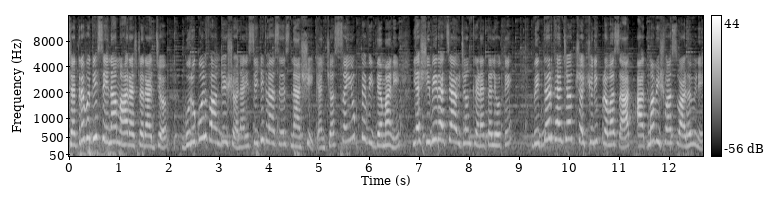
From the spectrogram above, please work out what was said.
छत्रपती सेना महाराष्ट्र राज्य गुरुकुल फाउंडेशन आणि सिटी क्लासेस नाशिक यांच्या संयुक्त विद्यमाने या शिबिराचे आयोजन करण्यात आले होते. विद्यार्थ्यांच्या शैक्षणिक प्रवासात आत्मविश्वास वाढविणे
